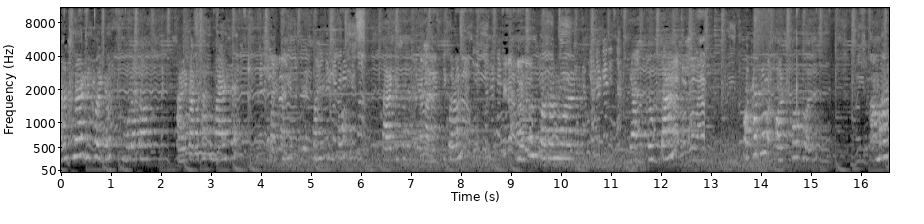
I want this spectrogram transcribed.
আলোচনাৰ বিষয়টোত মূলতঃ চাৰিটা কথা সোমাই আছে। শিল্প তাৰপিছত বাণিজ্যিকৰণ। নতুন প্ৰজন্মৰ ইয়াত যোগদান। কথাটোৰ অৰ্থ হ'ল আমাৰ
